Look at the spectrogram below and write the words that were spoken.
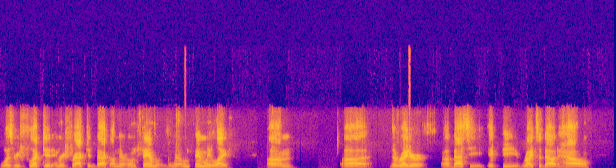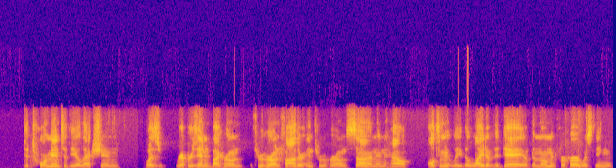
was reflected and refracted back on their own families and their own family life. Um, uh, the writer uh, Bassey Ikpi writes about how the torment of the election was represented by her own through her own father and through her own son and how ultimately the light of the day of the moment for her was seeing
